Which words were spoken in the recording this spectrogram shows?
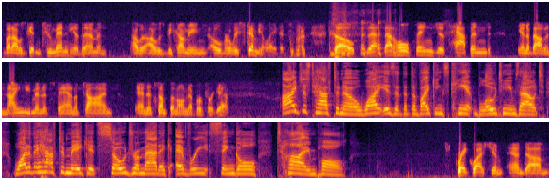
but I was getting too many of them and I, w- I was becoming overly stimulated. so that, that whole thing just happened in about a 90 minute span of time. And it's something I'll never forget. I just have to know why is it that the Vikings can't blow teams out? Why do they have to make it so dramatic every single time, Paul? Great question, and um,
